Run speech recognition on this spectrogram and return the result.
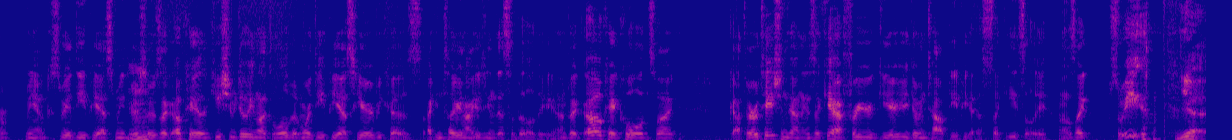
For, you know, because we had DPS meters, Mhm. so he's like, okay, like you should be doing like a little bit more DPS here because I can tell you're not using this ability. And I'm like, oh, okay, cool. And so like, got the rotation down. He's like, yeah, for your gear, you're doing top DPS like easily. And I was like, sweet. Yeah,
